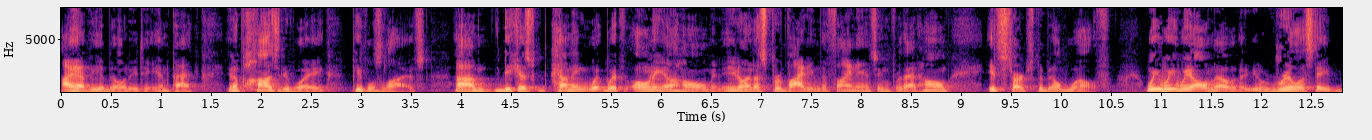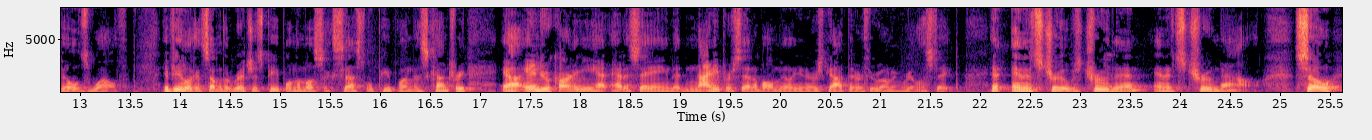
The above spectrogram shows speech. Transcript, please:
I have the ability to impact in a positive way people's lives. Um, because coming with, with, owning a home and, you know, and us providing the financing for that home, it starts to build wealth. We, we, we all know that, you know, real estate builds wealth. If you look at some of the richest people and the most successful people in this country, uh, Andrew Carnegie had, had a saying that 90% of all millionaires got there through owning real estate. And it's true. It was true then, and it's true now. So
